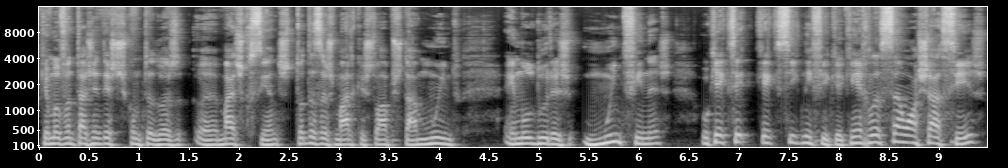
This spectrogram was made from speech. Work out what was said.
que é uma vantagem destes computadores uh, mais recentes. Todas as marcas estão a apostar muito em molduras muito finas. O que é que, que, é que significa? Que em relação ao chassis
